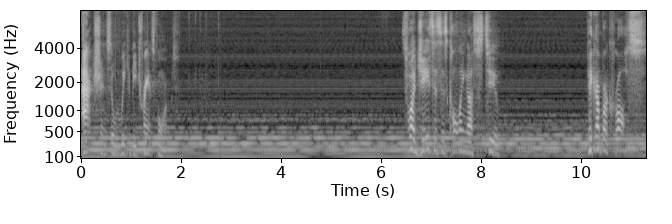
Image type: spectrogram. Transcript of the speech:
action so we can be transformed. That's why Jesus is calling us to pick up our cross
